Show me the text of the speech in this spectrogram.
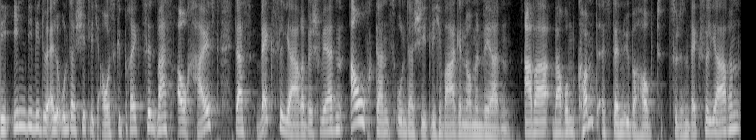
die individuell unterschiedlich ausgeprägt sind, was auch heißt, dass Wechseljahrebeschwerden auch ganz unterschiedlich wahrgenommen werden. Aber warum kommt es denn überhaupt zu den Wechseljahren?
